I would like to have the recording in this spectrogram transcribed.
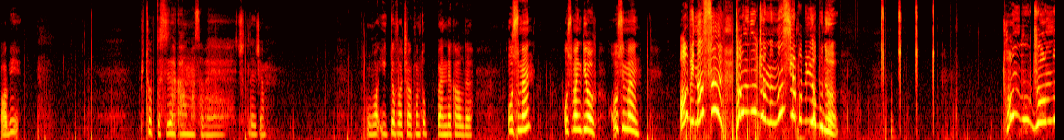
Abi. Bir top da size kalmasa be. Çıldıracağım. Oha ilk defa çarpan top bende kaldı. Osman. Osman gidiyor. Osman. Abi nasıl? Tam vuracağım nasıl yapabiliyor bunu? Vuracağımda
